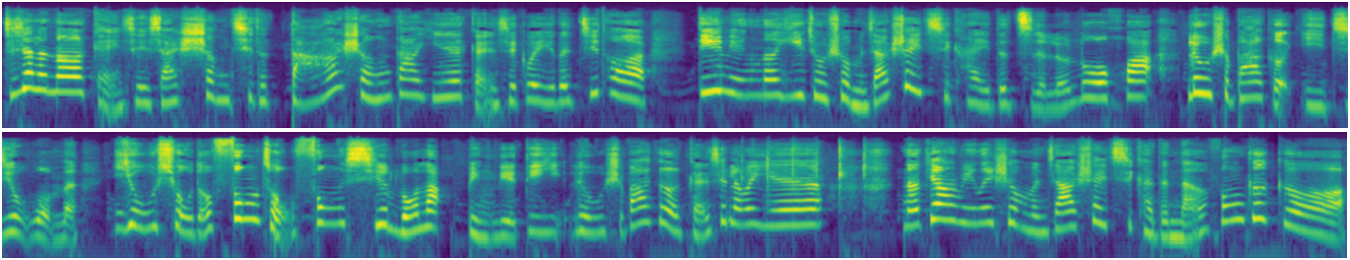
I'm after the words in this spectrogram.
接下来呢，感谢一下上期的打赏大爷，感谢各位爷的鸡腿儿。第一名呢，依旧是我们家帅气可爱的紫罗落花六十八个，以及我们优秀的风总风西罗拉并列第一六十八个，感谢两位爷。那第二名呢，是我们家帅气可爱的南风哥哥，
